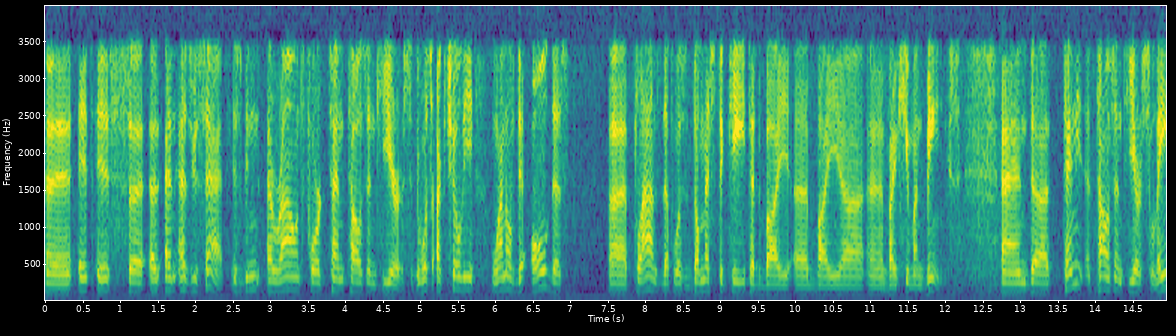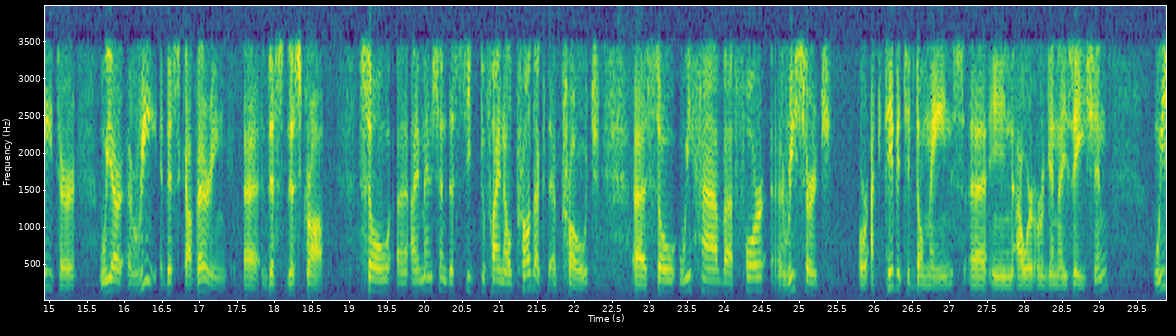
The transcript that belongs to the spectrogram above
uh, it is, uh, and as you said, it's been around for 10,000 years. It was actually one of the oldest plants that was domesticated by by by human beings. And uh, 10,000 years later, we are rediscovering uh, this, this crop. So uh, I mentioned the seed to final product approach. Uh, so we have uh, four research or activity domains uh, in our organization. We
